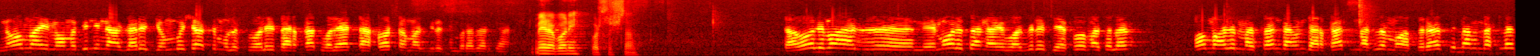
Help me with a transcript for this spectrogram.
نام امام الدین نظر جنبش است مولسواله برقت ولایت تخار تماس گرفتیم برادر جان مهربانی پرسشتان سوال ما از معمارتان وزیر دفاع مثلا ما مثلا در اون درقت مثلا محاصره هستیم مثلا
